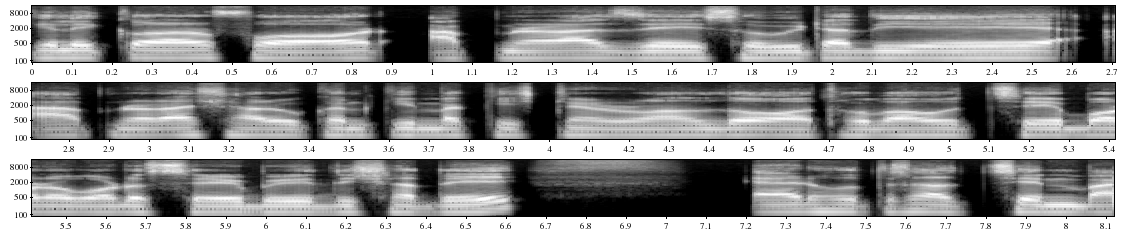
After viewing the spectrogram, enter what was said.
ক্লিক করার পর আপনারা যে ছবিটা দিয়ে আপনারা শাহরুখ খান কিংবা ক্রিস্টিয়ানো রোনালদো অথবা হচ্ছে বড়, বড় সেলিব্রিটিদের সাথে অ্যাড হতে চাচ্ছেন বা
